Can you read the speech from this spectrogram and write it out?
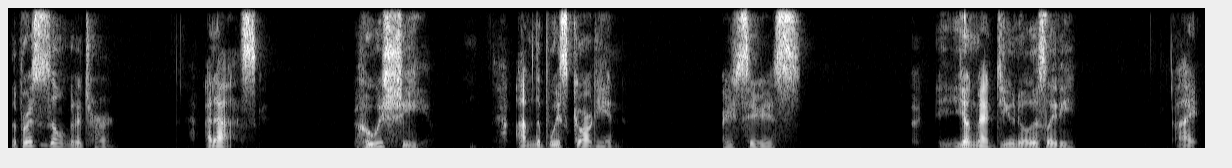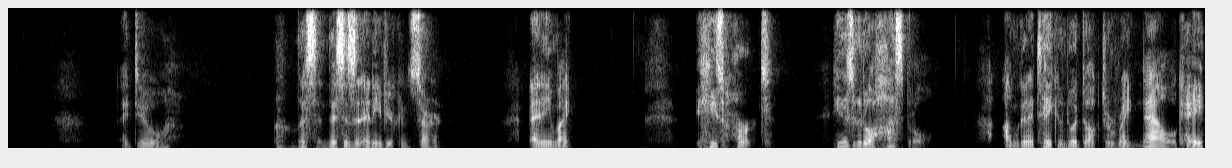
The person's gonna turn and ask, Who is she? I'm the boy's guardian. Are you serious? Young man, do you know this lady? I. I do. Listen, this isn't any of your concern. And he might. He's hurt. He needs to go to a hospital. I'm gonna take him to a doctor right now, okay?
